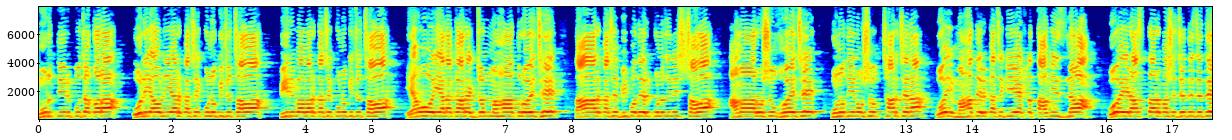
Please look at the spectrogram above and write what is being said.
মূর্তির পূজা করা অলিয়া উলিয়ার কাছে কোনো কিছু চাওয়া, পীর বাবার কাছে কোনো কিছু চাওয়া, এও ওই এলাকার একজন মাহাত রয়েছে, তার কাছে বিপদের কোনো জিনিস চাওয়া, আমার অসুখ হয়েছে, কোনোদিন অসুখ ছাড়ছে না, ওই মাহাতের কাছে গিয়ে একটা তাবিজ নেওয়া ওই রাস্তার পাশে যেতে যেতে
